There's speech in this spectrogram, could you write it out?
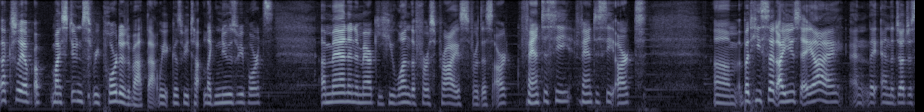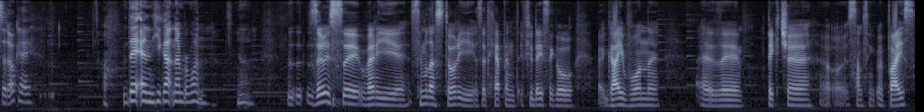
actually, uh, uh, my students reported about that. Because we talk like news reports. A man in America, he won the first prize for this art fantasy fantasy art. Um, but he said I used AI, and they and the judges said okay. They and he got number one. Yeah. Th- There is a very similar story that happened a few days ago. A guy won uh, the picture, uh, or something, a prize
